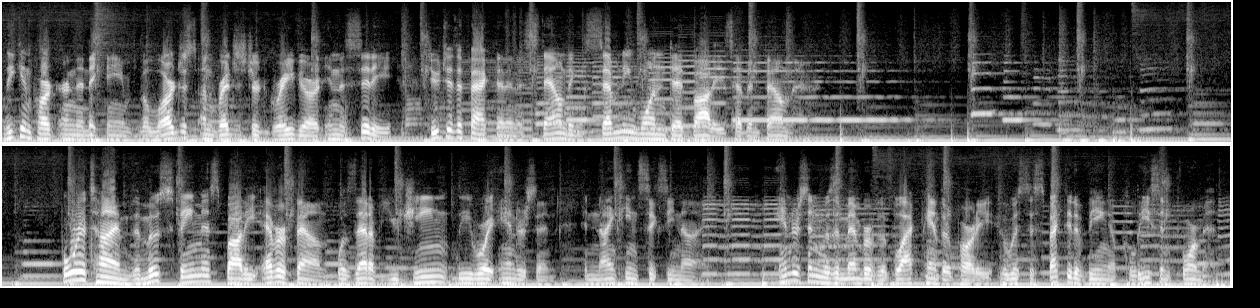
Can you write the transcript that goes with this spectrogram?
Leakin Park earned the nickname the largest unregistered graveyard in the city due to the fact that an astounding 71 dead bodies have been found there. For a time, the most famous body ever found was that of Eugene Leroy Anderson in 1969. Anderson was a member of the Black Panther Party who was suspected of being a police informant.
